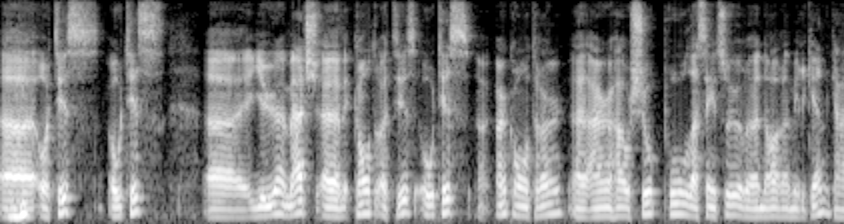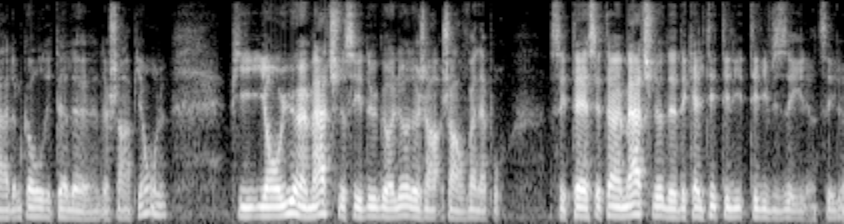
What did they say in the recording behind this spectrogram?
Euh, Otis. Otis. Euh, il y a eu un match avec- contre Otis. Otis, un, contre un, à un house show pour la ceinture nord-américaine, quand Adam Cole était le, le champion. là. Puis ils ont eu un match, ces deux gars-là, là, j'en j'en revenais pas. C'était, c'était un match là, de, de qualité télé- télévisée. Là, là.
